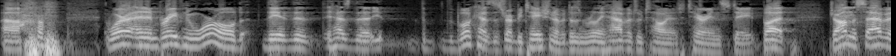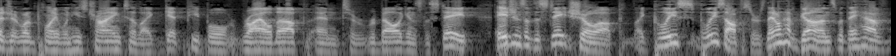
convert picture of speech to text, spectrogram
Where and in Brave New World, the, the it has the, the, the book has this reputation of it doesn't really have a totalitarian state, but John the Savage at one point when he's trying to like get people riled up and to rebel against the state, agents of the state show up, like police police officers. They don't have guns, but they have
